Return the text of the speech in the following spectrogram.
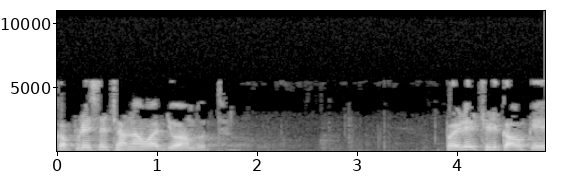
कपड़े से छाना हुआ जीवामृत। पहले छिड़काव के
